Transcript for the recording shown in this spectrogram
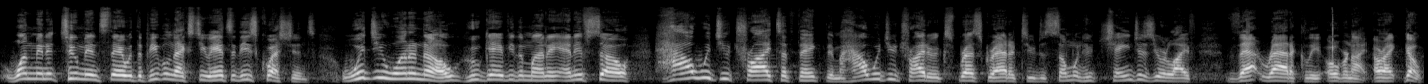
one minute, two minutes there with the people next to you. Answer these questions. Would you want to know who gave you the money, and if so, how would you try to thank them? How would you try to express gratitude to someone who changes your life that radically overnight? All right, go.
